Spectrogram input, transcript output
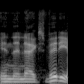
in the next video.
